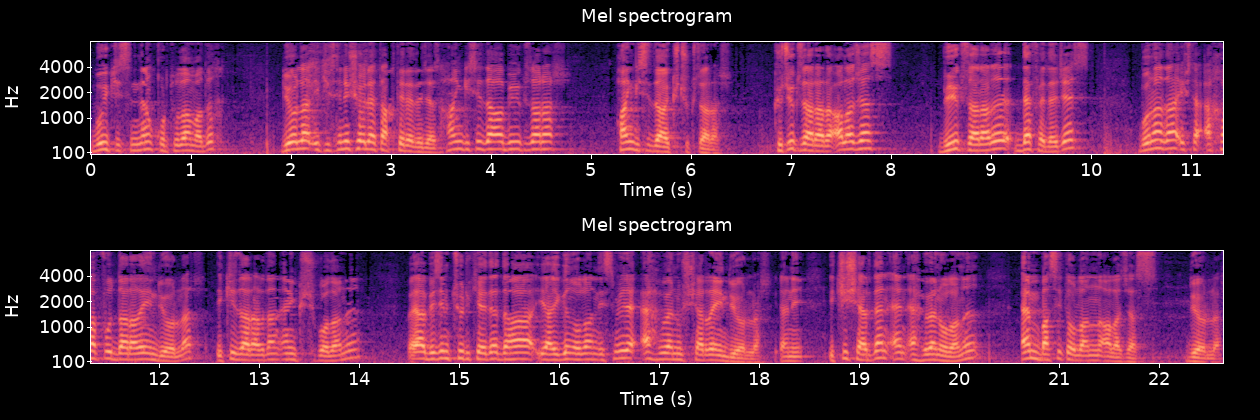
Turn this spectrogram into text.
bu ikisinden kurtulamadık. Diyorlar ikisini şöyle takdir edeceğiz. Hangisi daha büyük zarar, hangisi daha küçük zarar? Küçük zararı alacağız, büyük zararı def edeceğiz. Buna da işte ahafu darareyn diyorlar. İki zarardan en küçük olanı veya bizim Türkiye'de daha yaygın olan ismiyle ehvenu şerreyn diyorlar. Yani iki şerden en ehven olanı, en basit olanını alacağız diyorlar.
